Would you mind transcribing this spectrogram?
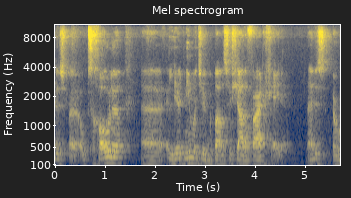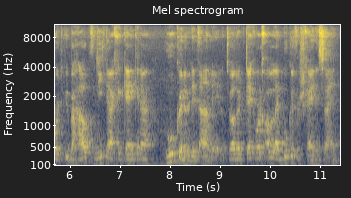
Dus uh, op scholen uh, leert niemand je bepaalde sociale vaardigheden. Dus er wordt überhaupt niet naar gekeken naar hoe kunnen we dit aanleren? Terwijl er tegenwoordig allerlei boeken verschenen zijn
